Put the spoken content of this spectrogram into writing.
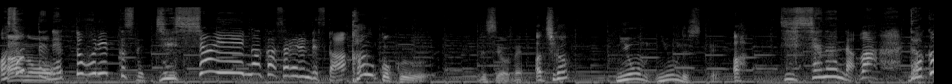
あさってネットフリックスで実写映画化されるんですか？韓国ですよね。あ違う？日本日本ですって。あ実写なんだ。わどこか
